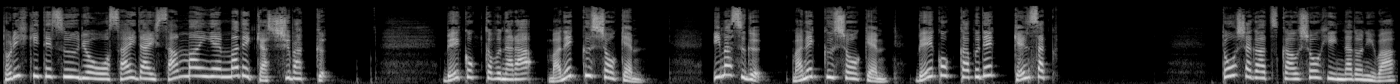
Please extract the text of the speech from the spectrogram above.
取引手数料を最大3万円までキャッシュバック。米国株なら、マネックス証券。今すぐ、マネックス証券、米国株で検索。当社が扱う商品などには、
